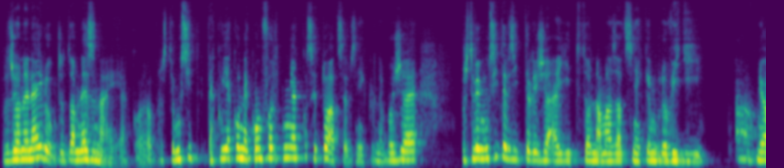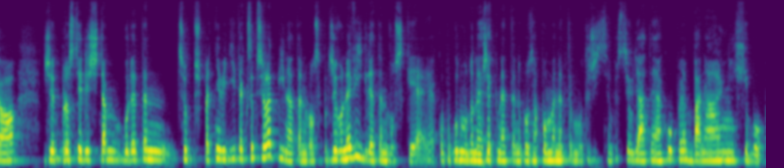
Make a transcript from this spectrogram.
Protože ho nenajdou, protože to tam neznají. Jako, jo. Prostě musí takový jako nekomfortní jako situace vznikly, nebo že prostě vy musíte vzít ty liže a jít to namazat s někým, kdo vidí. Ano. Jo, že prostě když tam bude ten, co špatně vidí, tak se přilepí na ten vosk, protože on neví, kde ten vosk je. Jako pokud mu to neřeknete nebo zapomenete mu to říct, prostě uděláte nějakou úplně banální chybu.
